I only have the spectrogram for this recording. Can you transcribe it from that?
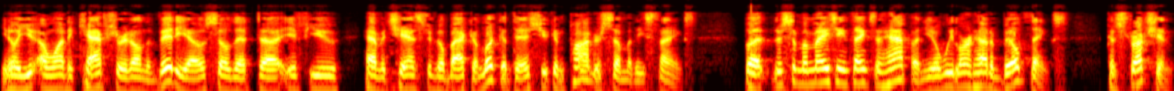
you know, you, I want to capture it on the video so that uh, if you have a chance to go back and look at this, you can ponder some of these things. But there's some amazing things that happen. You know, we learn how to build things, construction.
